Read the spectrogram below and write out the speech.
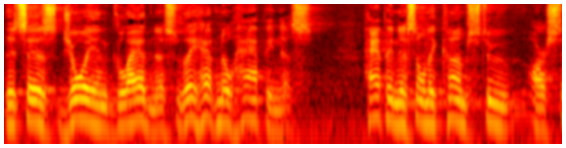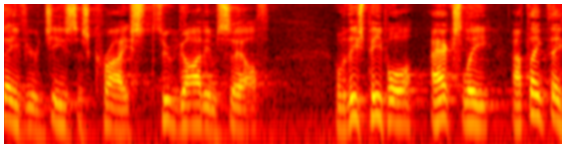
that says joy and gladness, they have no happiness. Happiness only comes through our Savior Jesus Christ, through God Himself. Well, these people actually, I think they,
